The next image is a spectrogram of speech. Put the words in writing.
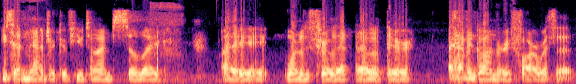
He said magic a few times so like i wanted to throw that out there. I haven't gone very far with it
